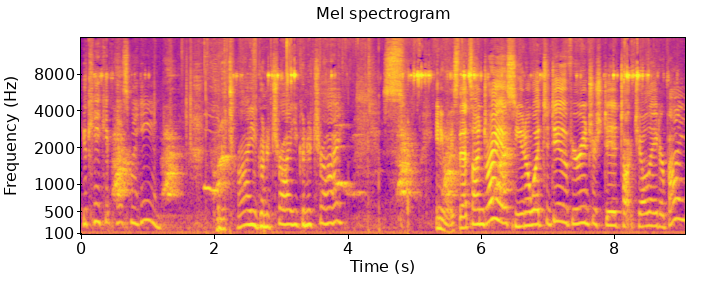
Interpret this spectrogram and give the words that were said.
You can't get past my hand. You're gonna try, you're gonna try, you're gonna try. So, anyways, that's Andreas. You know what to do if you're interested. Talk to y'all later. Bye.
